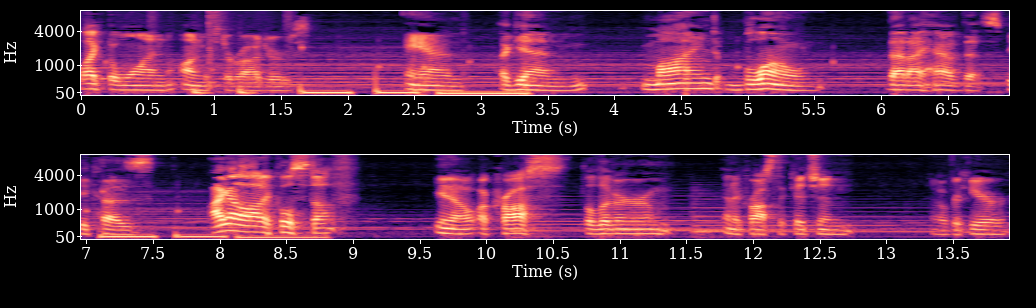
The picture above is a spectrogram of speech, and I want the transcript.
like the one on Mr. Rogers. And again, mind blown that I have this because I got a lot of cool stuff you know, across the living room and across the kitchen over here.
